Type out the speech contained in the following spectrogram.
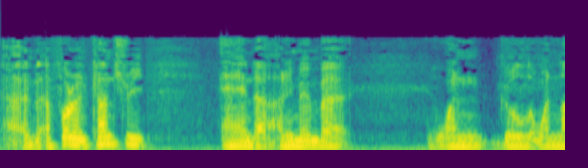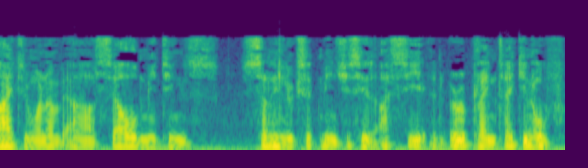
a, a foreign country. And uh, I remember one girl the one night in one of our cell meetings suddenly looks at me and she says, I see an aeroplane taking off.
